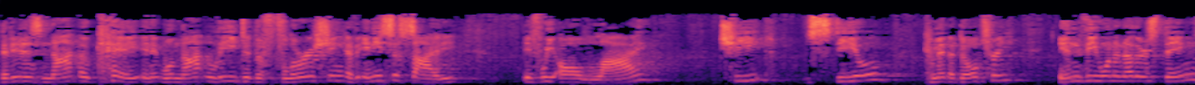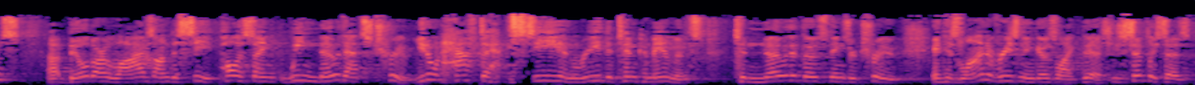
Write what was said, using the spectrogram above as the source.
that it is not okay and it will not lead to the flourishing of any society if we all lie, cheat, steal, commit adultery, envy one another's things, uh, build our lives on deceit. Paul is saying we know that's true. You don't have to see and read the Ten Commandments to know that those things are true. And his line of reasoning goes like this He simply says,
